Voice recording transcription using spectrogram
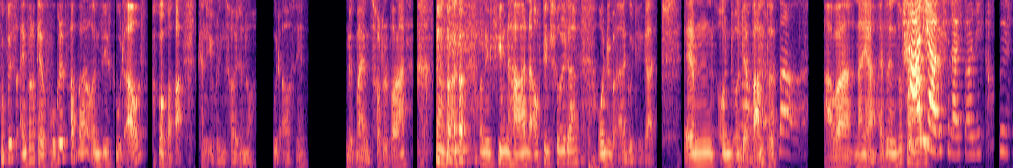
Du bist einfach der Vogelpapa und siehst gut aus. Das kann ich übrigens heute noch gut aussehen. Mit meinem Zottelbart und den vielen Haaren auf den Schultern und überall, gut, egal. Ähm, und und der Wampe. Aber naja, also insofern habe Charlie ich habe ich vielleicht noch nicht gegrüßt.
